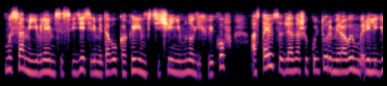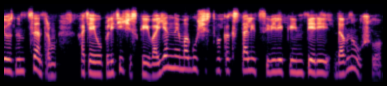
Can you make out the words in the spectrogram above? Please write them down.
мы сами являемся свидетелями того, как Рим в течение многих веков остается для нашей культуры мировым религиозным центром, хотя его политическое и военное могущество, как столицы Великой Империи, давно ушло.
